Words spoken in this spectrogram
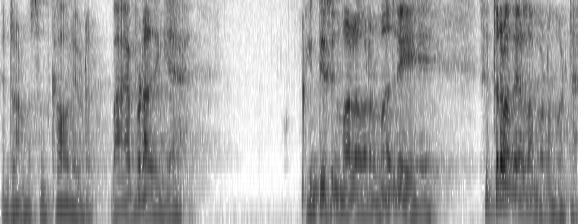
என்றான் வசந்த் கவலையுடன். பயப்படாதீங்க. ஹிந்தி சினிமாவில் வர்ற மாதிரி சித்திரவதையெல்லாம் பண்ண மாட்டேன்.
